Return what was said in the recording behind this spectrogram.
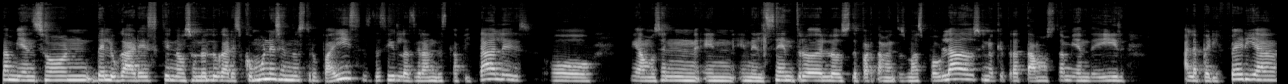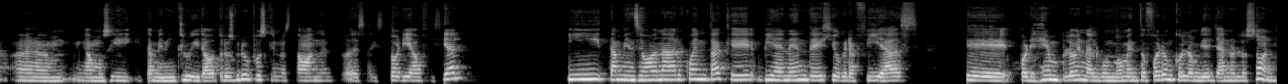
También son de lugares que no son los lugares comunes en nuestro país, es decir, las grandes capitales o digamos en, en, el centro de los departamentos más poblados, sino que tratamos también de ir a la periferia, digamos, y, también incluir a otros grupos que no estaban dentro de esa historia oficial. Y también se van a dar cuenta que vienen de geografías que, por ejemplo, en algún momento fueron Colombia y ya no lo son,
